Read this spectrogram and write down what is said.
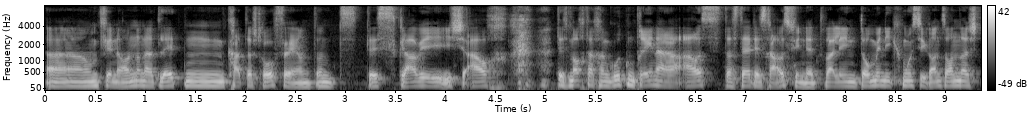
äh, und für einen anderen Athleten Katastrophe. Und, und das, glaube ich, ist auch, das macht auch einen guten Trainer aus, dass der das rausfindet, weil in Dominik muss ich ganz anders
